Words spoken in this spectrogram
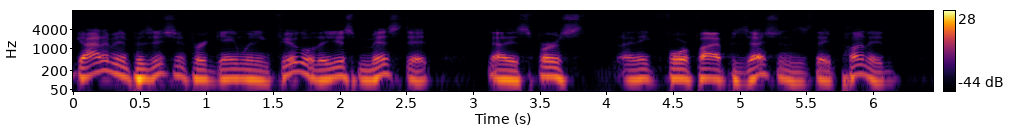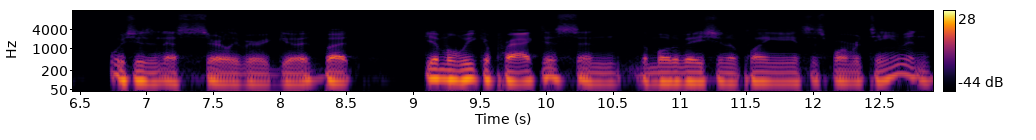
got him in position for a game winning field goal. They just missed it. Now his first, I think, four or five possessions they punted, which isn't necessarily very good. But give him a week of practice and the motivation of playing against his former team, and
